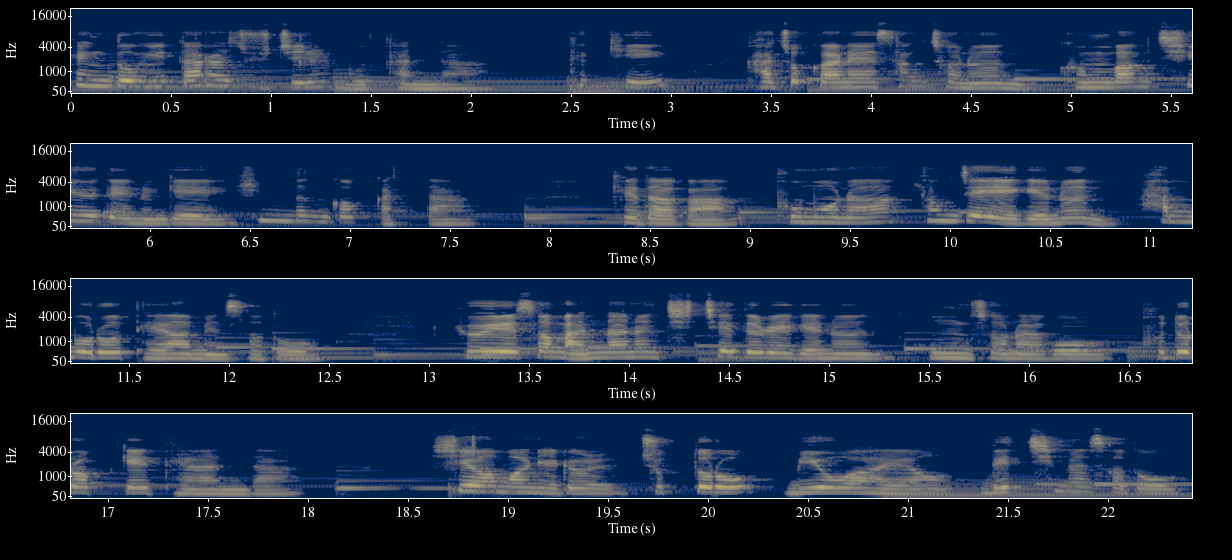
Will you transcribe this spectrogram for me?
행동이 따라주질 못한다. 특히 가족 간의 상처는 금방 치유되는 게 힘든 것 같다. 게다가 부모나 형제에게는 함부로 대하면서도 교회에서 만나는 지체들에게는 공손하고 부드럽게 대한다. 시어머니를 죽도록 미워하여 내치면서도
